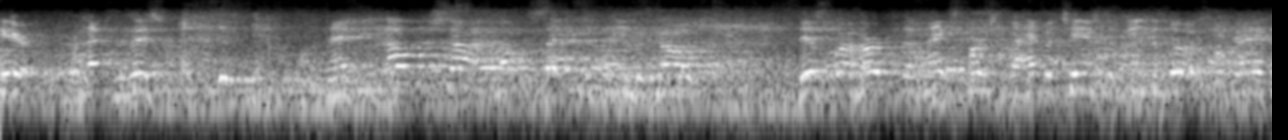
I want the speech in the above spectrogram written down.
here, from that position. Now, if you know the shot, don't say anything because this will hurt the next person to have a chance to win the book, okay?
